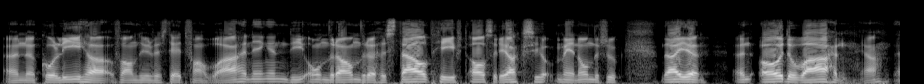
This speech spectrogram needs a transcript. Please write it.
een collega van de Universiteit van Wageningen, die onder andere gesteld heeft als reactie op mijn onderzoek dat je een oude wagen, ja, uh,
